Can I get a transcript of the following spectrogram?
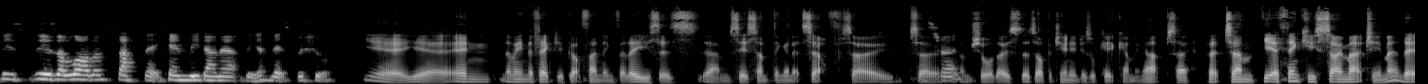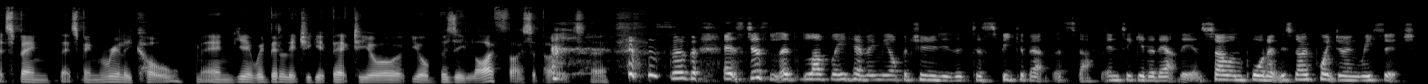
there's there's a lot of stuff that can be done out there. That's for sure. Yeah, yeah, and I mean the fact you've got funding for these is um, says something in itself. So, so right. I'm sure those those opportunities will keep coming up. So, but um, yeah, thank you so much, Emma. That's been that's been really cool. And yeah, we'd better let you get back to your your busy life, I suppose. so good. It's just it's lovely having the opportunity to, to speak about this stuff and to get it out there. It's so important. There's no point doing research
